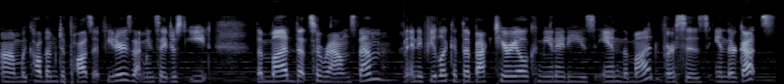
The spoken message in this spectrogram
um, we call them deposit feeders. That means they just eat the mud that surrounds them. And if you look at the bacterial communities in the mud versus in their guts,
